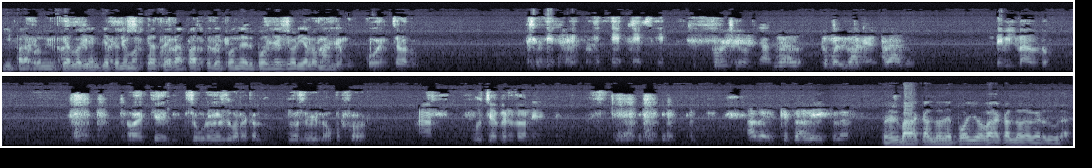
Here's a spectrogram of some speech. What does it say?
Y para pronunciarlo bien, ¿qué tenemos que hacer? Aparte de poner voz de Gloria Lomana. Como el bacalao. De Bilbao. No, es que seguro que es de Baracaldo, no es de Bilbao, por favor. Ah, muchas perdones. A ver, que todavía hay clase. ¿Pero es baracaldo de pollo o baracaldo de verduras?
